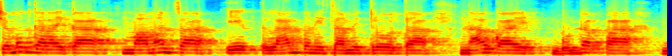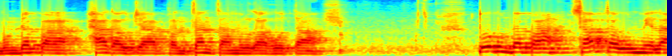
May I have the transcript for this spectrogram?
चमत्कार आहे का मामांचा एक लहानपणीचा मित्र होता. नाव काय? गुंडप्पा. गुंडप्पा हा गावच्या पंचांचा मुलगा होता. तो गुंडप्पा साप चावून मेला.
